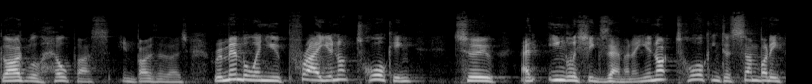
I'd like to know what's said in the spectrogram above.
God will help us in both of those. Remember, when you pray, you're not talking to an English examiner. You're not talking to somebody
